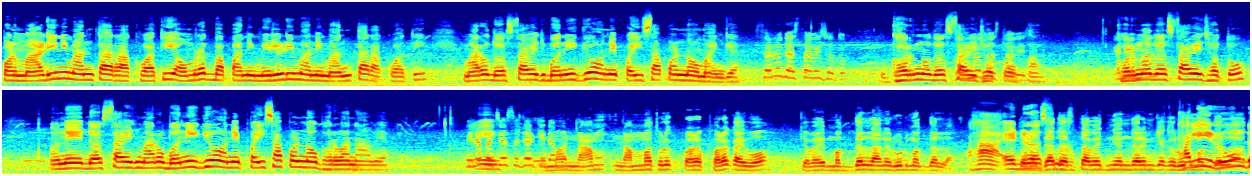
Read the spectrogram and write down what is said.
પણ માડીની માનતા રાખવાથી અમૃત બાપાની મેલડીમાંની માનતા રાખવાથી મારો દસ્તાવેજ બની ગયો અને પૈસા પણ ન માંગ્યા. શેનો દસ્તાવેજ હતો? ઘરનો દસ્તાવેજ હતો હા. ઘરનો દસ્તાવેજ હતો. અને દસ્તાવેજ મારો બની ગયો અને પૈસા પણ ન ભરવાના આવ્યા. એમાં નામ નામમાં થોડોક ફરક આવ્યો. કે ભાઈ મગદલ્લા અને રૂડ મગદલ્લા. હા એડ્રેસ બધા દસ્તાવેજની અંદર એમ કે કે રૂડ ખાલી રૂડ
